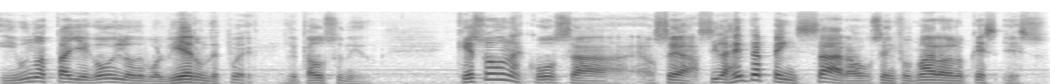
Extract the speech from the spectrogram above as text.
y uno hasta llegó y lo devolvieron después de Estados Unidos. Que eso es una cosa, o sea, si la gente pensara o se informara de lo que es eso,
